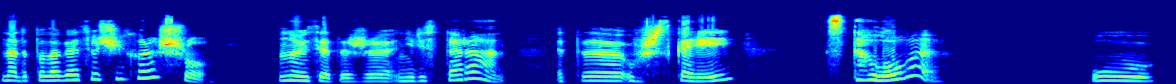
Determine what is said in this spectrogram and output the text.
надо полагать, очень хорошо. Но ведь это же не ресторан, это уж скорее столовая. У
